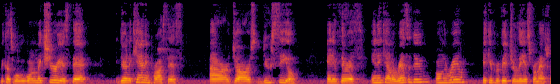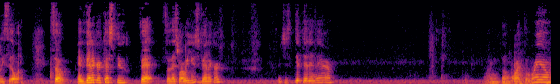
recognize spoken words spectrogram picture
Because what we want to make sure is that during the canning process, our jars do seal. And if there is any kind of residue on the rim, it can prevent your lids from actually sealing. So, and vinegar cuts through fat, so that's why we use vinegar. We just dip that in there. And we're going to wipe the rim.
